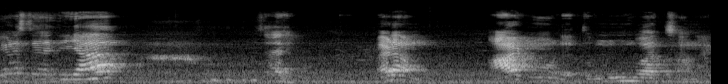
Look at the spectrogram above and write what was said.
ಕೇಳಿಸ್ತಾ ಇದೆಯಾ? ಸರಿ. ಮೇಡಮ್ ಆರ್ಟ್ ನೋಡಿ ತುಂಬಾ ಚೆನ್ನಾಗಿದೆ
